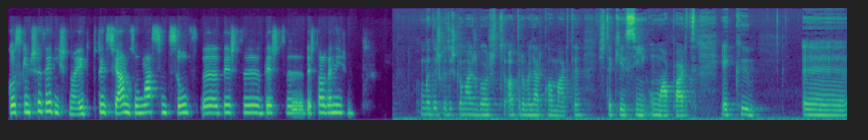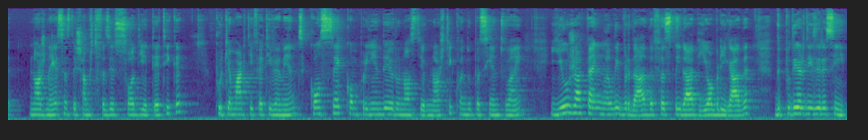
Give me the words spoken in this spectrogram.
conseguirmos fazer isto, não é? E de potenciarmos o máximo de saúde uh, deste, deste, deste organismo uma das coisas que eu mais gosto ao trabalhar com a Marta, isto aqui assim, um à parte, é que uh, nós na Essence deixámos de fazer só dietética, porque a Marta efetivamente consegue compreender o nosso diagnóstico quando o paciente vem e eu já tenho a liberdade, a facilidade e obrigada de poder dizer assim:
